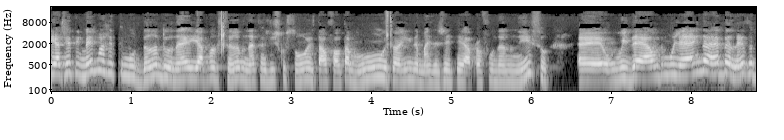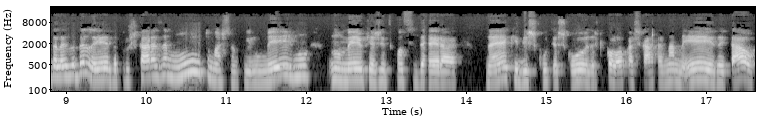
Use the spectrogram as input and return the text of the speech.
e a gente, mesmo a gente mudando, né, e avançando nessas discussões e tal, falta muito ainda, mas a gente aprofundando nisso, é, o ideal de mulher ainda é beleza, beleza, beleza. Para os caras é muito mais tranquilo, mesmo no meio que a gente considera, né, que discute as coisas, que coloca as cartas na mesa e tal.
